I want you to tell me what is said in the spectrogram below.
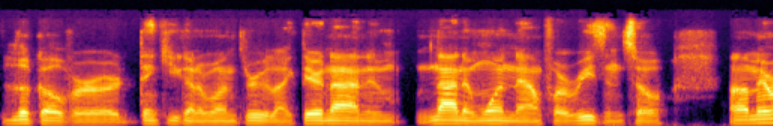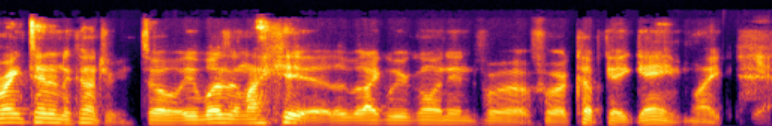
look over or think you're gonna run through. Like they're nine and nine and one now for a reason. So um and ranked 10 in the country. So it wasn't like it like we were going in for a, for a cupcake game. Like Yeah.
